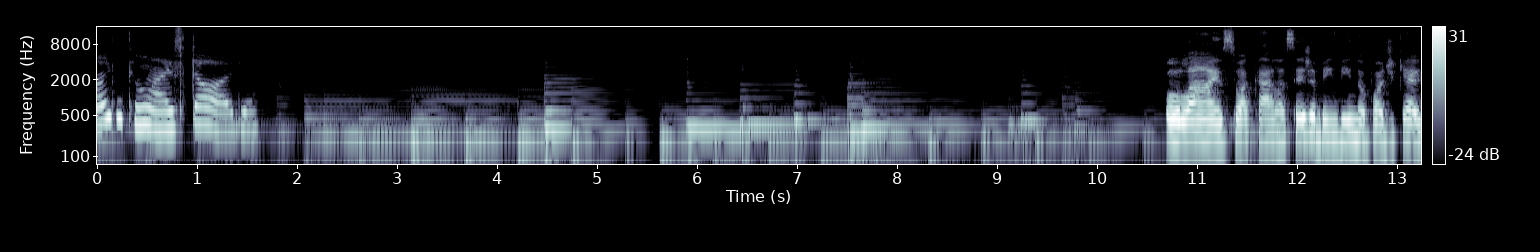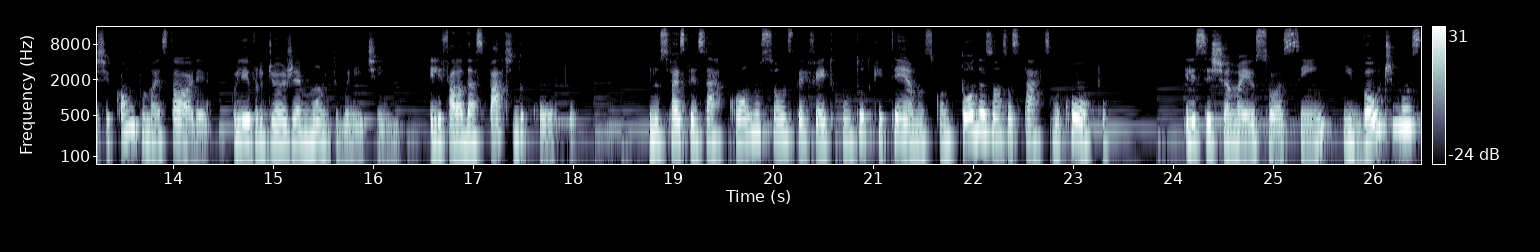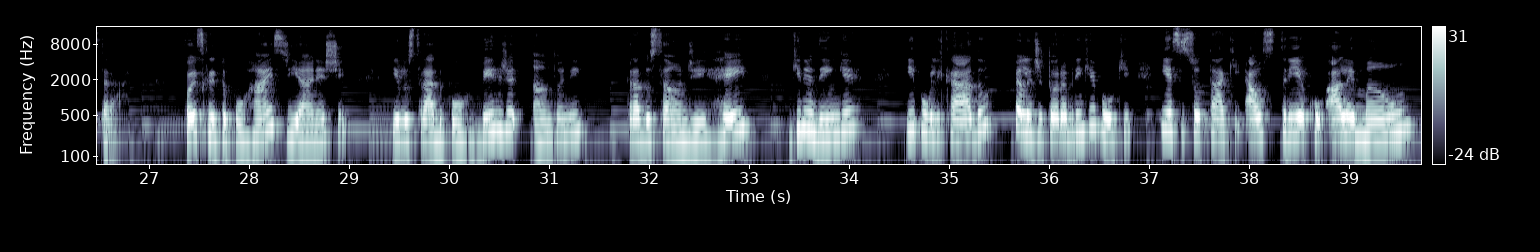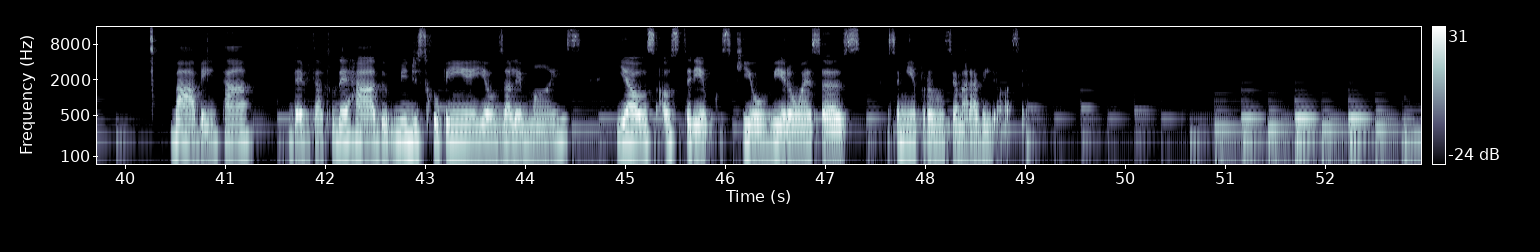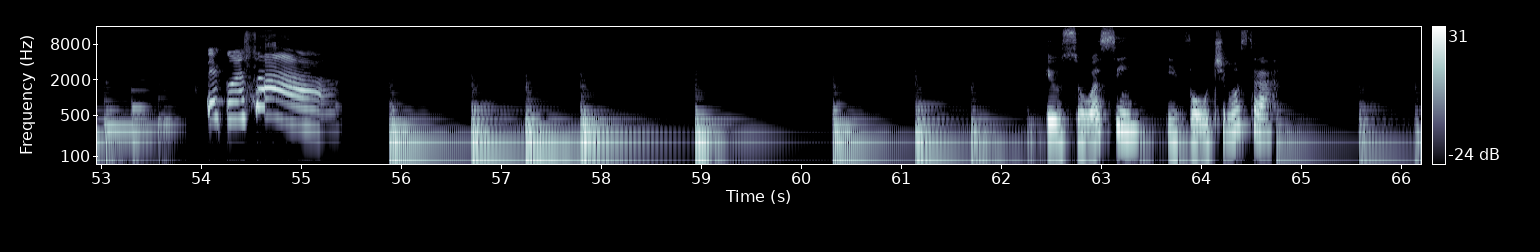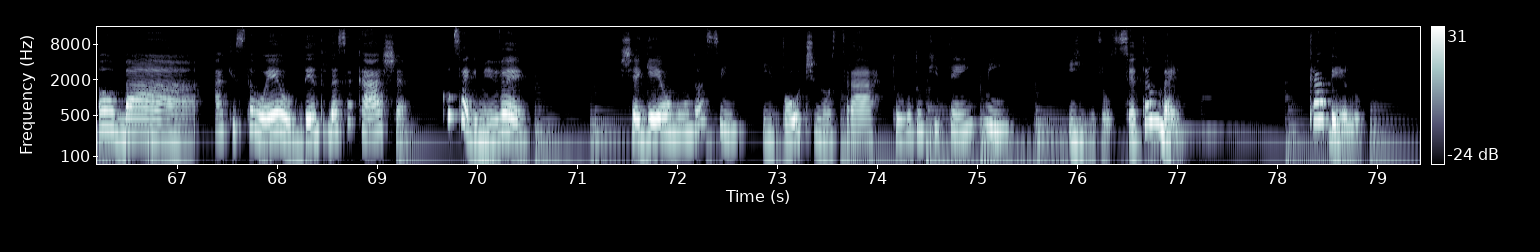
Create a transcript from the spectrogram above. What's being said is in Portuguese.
Conta uma história. Olá, eu sou a Carla. Seja bem-vindo ao podcast Conta uma História. O livro de hoje é muito bonitinho. Ele fala das partes do corpo e nos faz pensar como somos perfeitos com tudo que temos, com todas as nossas partes do corpo. Ele se chama Eu Sou Assim e Vou Te Mostrar. Foi escrito por Heinz Janesch, ilustrado por Birgit Anthony, tradução de Rei Gnedinger e publicado pela editora Brinkebook. E esse sotaque austríaco-alemão babem, tá? Deve estar tudo errado. Me desculpem aí aos alemães e aos austríacos que ouviram essas, essa minha pronúncia maravilhosa. Eu sou assim e vou te mostrar. Oba! Aqui estou eu, dentro dessa caixa. Consegue me ver? Cheguei ao mundo assim e vou te mostrar tudo o que tem em mim e em você também. Cabelo.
